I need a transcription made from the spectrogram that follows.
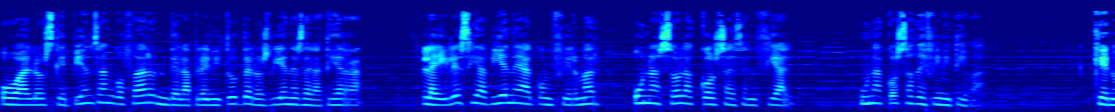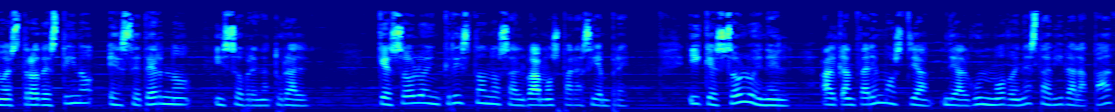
o a los que piensan gozar de la plenitud de los bienes de la tierra, la Iglesia viene a confirmar una sola cosa esencial, una cosa definitiva, que nuestro destino es eterno y sobrenatural, que solo en Cristo nos salvamos para siempre y que solo en Él alcanzaremos ya de algún modo en esta vida la paz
